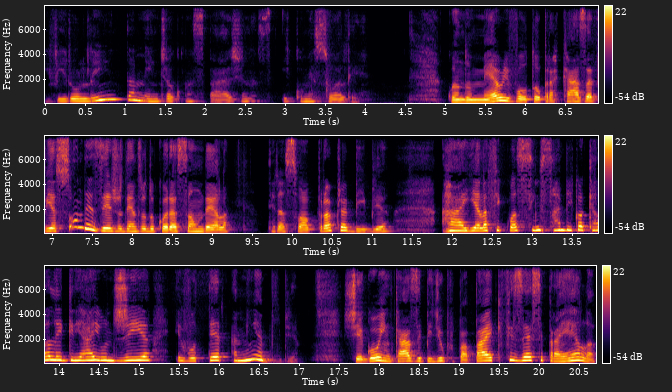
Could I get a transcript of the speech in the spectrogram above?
e virou lentamente algumas páginas e começou a ler. Quando Mary voltou para casa, havia só um desejo dentro do coração dela: ter a sua própria Bíblia. Ai, ela ficou assim, sabe, com aquela alegria. Ai, um dia eu vou ter a minha Bíblia. Chegou em casa e pediu para o papai que fizesse para ela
